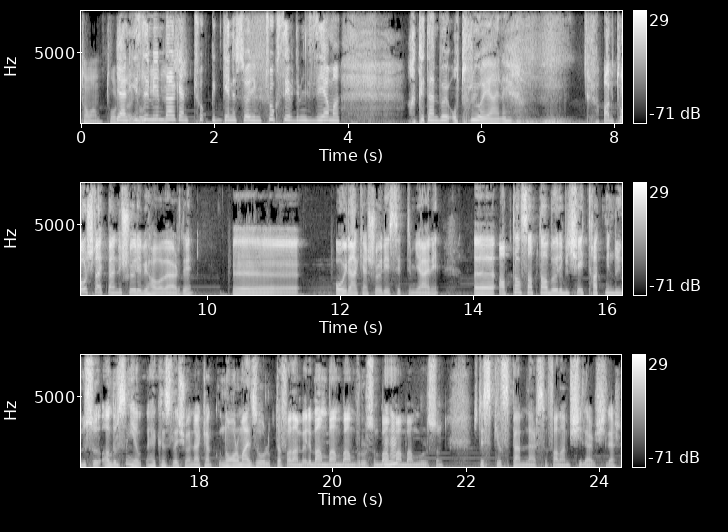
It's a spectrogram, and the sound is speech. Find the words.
tamam. Torchlight yani izlemeyeyim derken çok gene söyleyeyim çok sevdim diziyi ama hakikaten böyle oturuyor yani. Abi Torchlight bende şöyle bir hava verdi. Ee, oynarken şöyle hissettim yani. Ee, aptal saptal böyle bir şey tatmin duygusu alırsın ya hack and slash oynarken normal zorlukta falan böyle bam bam bam vurursun bam Hı hı. bam bam vurursun. İşte skill spamlersin falan bir şeyler bir şeyler.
